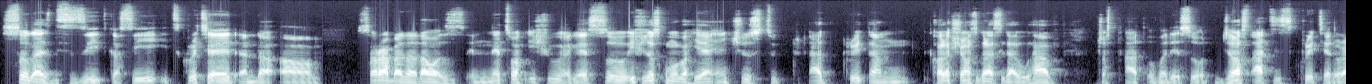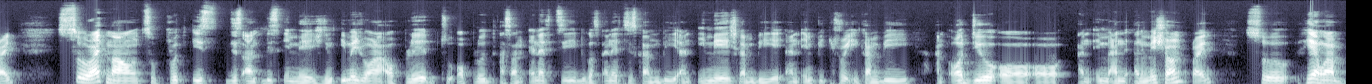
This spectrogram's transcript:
So guys, this is it. You can see it's created and uh, um sorry about that. That was a network issue, I guess. So if you just come over here and choose to add create um collections, you're gonna see that we have just art over there. So just art is created, right? So right now to put is this and this image, the image you want to upload to upload as an NFT because NFTs can be an image, can be an MP3, it can be an audio or, or an, an animation, right? So here I'm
